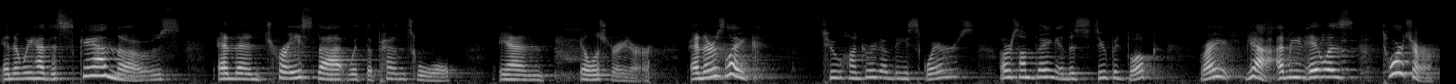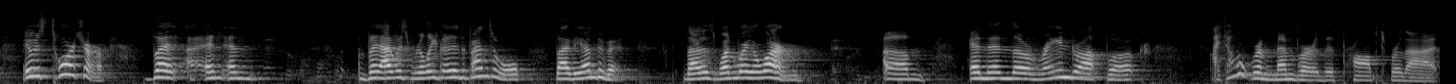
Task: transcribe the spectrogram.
and then we had to scan those and then trace that with the pen tool in illustrator. And there's like 200 of these squares or something in this stupid book right? Yeah i mean it was torture. It was torture. But and and but i was really good at the pencil by the end of it. That is one way to learn. Um, and then the raindrop book, I don't remember the prompt for that,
